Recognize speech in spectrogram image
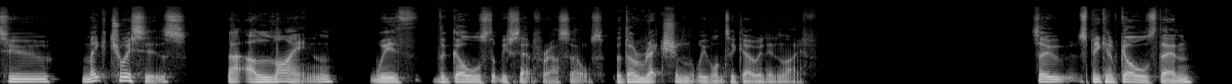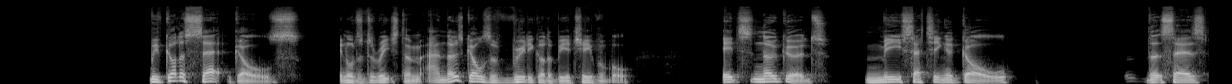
to make choices that align with the goals that we've set for ourselves, the direction that we want to go in in life. So, speaking of goals, then, we've got to set goals in order to reach them. And those goals have really got to be achievable. It's no good me setting a goal that says,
